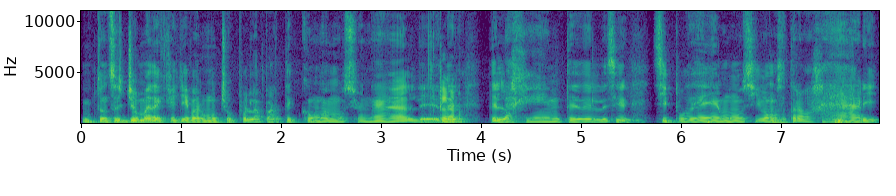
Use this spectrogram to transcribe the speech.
Entonces yo me dejé llevar mucho por la parte como emocional de, de- la gente, del decir, sí podemos y vamos a trabajar y,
